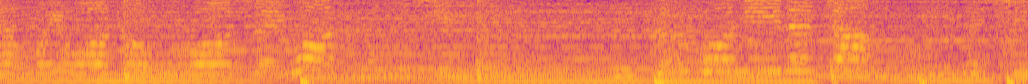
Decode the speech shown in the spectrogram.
这样会我痛我碎我的心。也割破你的掌，你的心，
